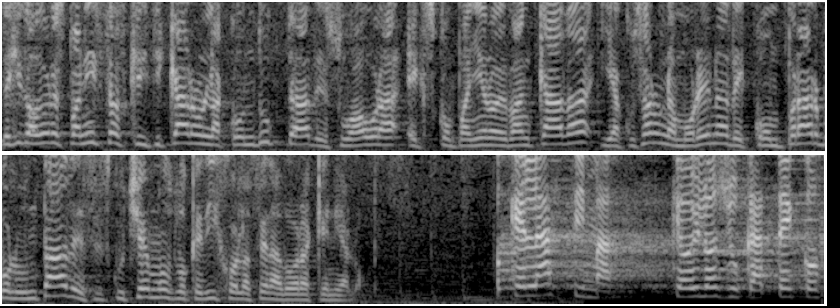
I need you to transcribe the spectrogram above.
Legisladores panistas criticaron la conducta de su ahora ex compañero de bancada y acusaron a Morena de comprar voluntades. Escuchemos lo que dijo la senadora Kenia López. Qué lástima que hoy los yucatecos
